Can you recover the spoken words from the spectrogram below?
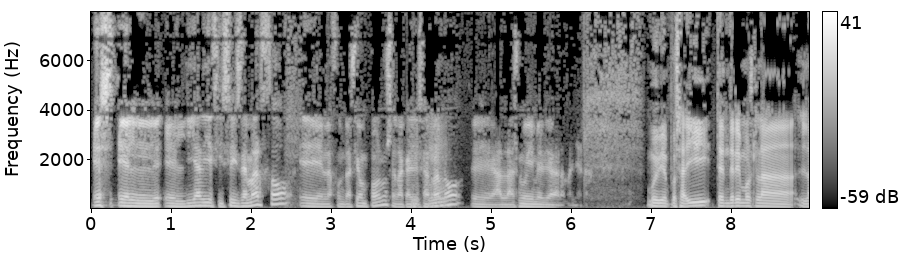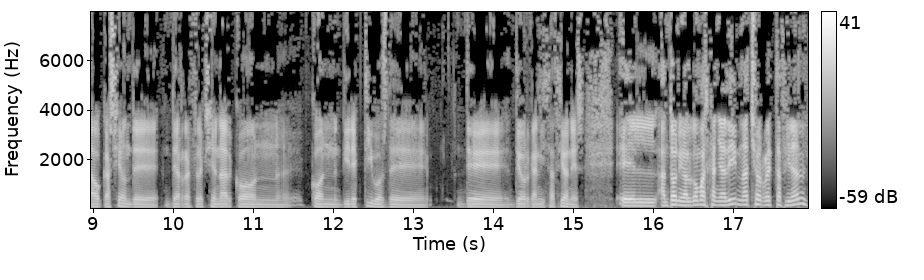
Es el, el, día 16 de marzo eh, en la Fundación Pons, en la calle Serrano, eh, a las nueve y media de la mañana. Muy bien, pues ahí tendremos la, la ocasión de, de reflexionar con, con directivos de, de, de, organizaciones. El, Antonio, ¿algo más que añadir? Nacho, recta final.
